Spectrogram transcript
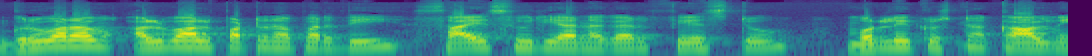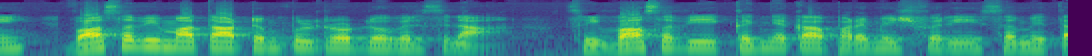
గురువారం అల్వాల్ పట్టణ పరిధి Sai Surya Nagar phase two Muralikrishna colony Vasavi Mata temple రోడ్లో వెలిసిన శ్రీ వాసవి కన్యకా పరమేశ్వరి సమేత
